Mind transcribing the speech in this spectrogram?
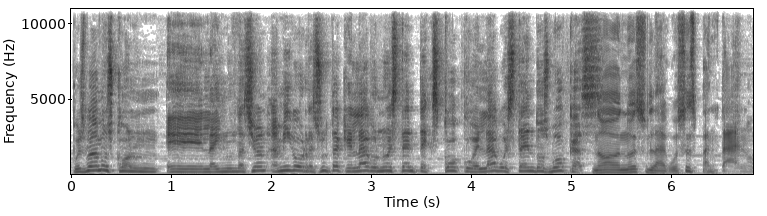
Pues vamos con eh, la inundación. Amigo, resulta que el lago no está en Texcoco, el lago está en Dos Bocas. No, no es lago, eso es pantano,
